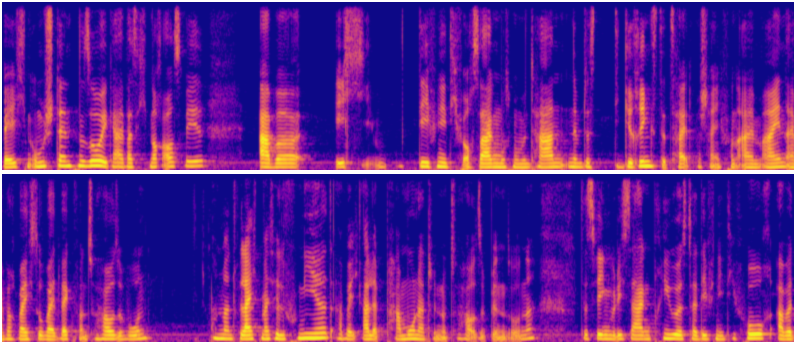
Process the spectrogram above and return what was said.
welchen Umständen so, egal was ich noch auswähle. Aber ich definitiv auch sagen muss, momentan nimmt es die geringste Zeit wahrscheinlich von allem ein, einfach weil ich so weit weg von zu Hause wohne und man vielleicht mal telefoniert, aber ich alle paar Monate nur zu Hause bin. So, ne? Deswegen würde ich sagen, Prio ist da definitiv hoch, aber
